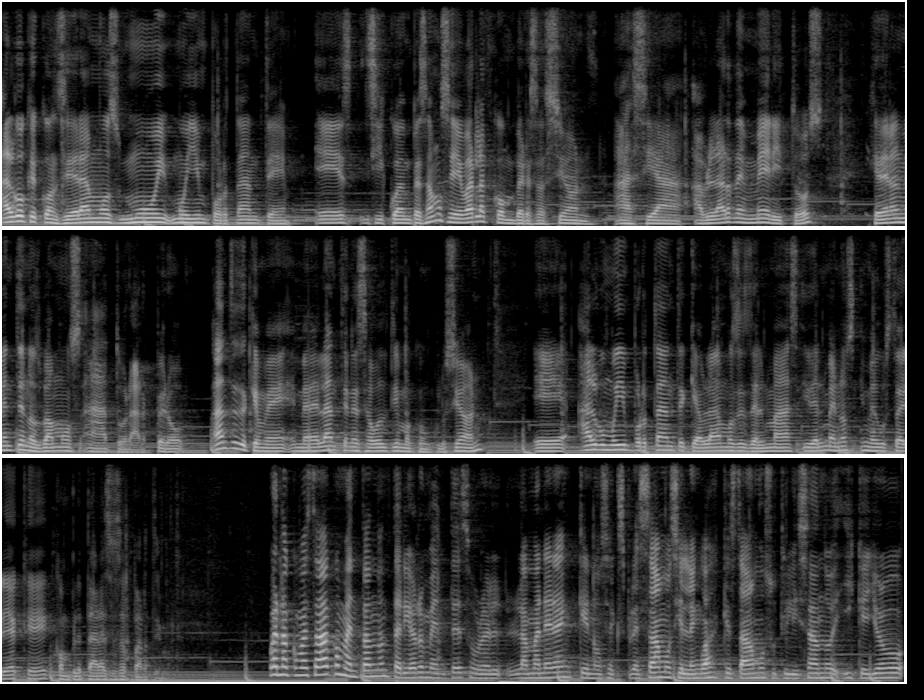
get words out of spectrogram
algo que consideramos muy muy importante es si cuando empezamos a llevar la conversación hacia hablar de méritos, generalmente nos vamos a atorar. Pero antes de que me, adelante en esa última conclusión, eh, algo muy importante que hablábamos desde el más y del menos y me gustaría que completaras esa parte. Bueno, como estaba comentando anteriormente sobre la manera en que nos expresamos y el lenguaje que estábamos utilizando y que yo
